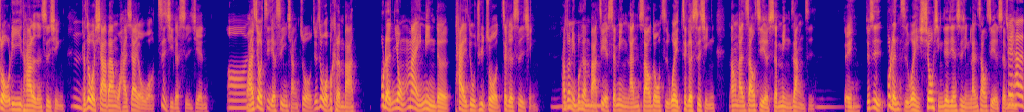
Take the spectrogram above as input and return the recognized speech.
做利益他人的事情，嗯可是我下班我还是要有我自己的时间，哦我，还是有自己的事情想做，就是我不可能把不能用卖命的态度去做这个事情。他说你不可能把自己的生命燃烧都只为这个事情，然后燃烧自己的生命这样子。嗯对，就是不能只为修行这件事情燃烧自己的生命。所以他的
